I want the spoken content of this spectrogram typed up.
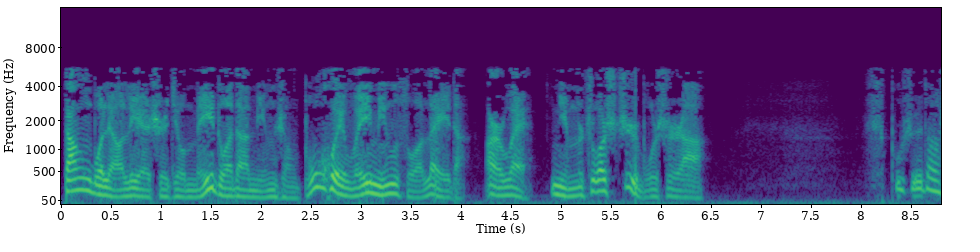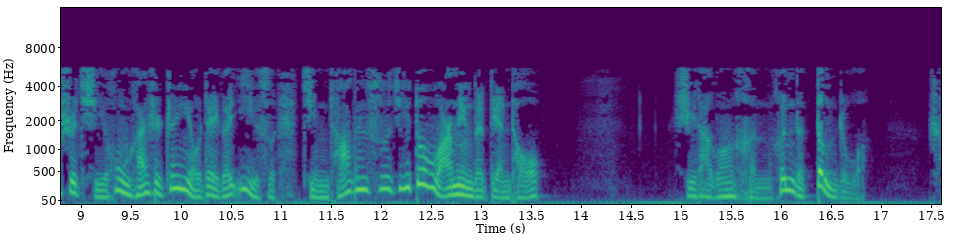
当不了烈士，就没多大名声，不会为名所累的。二位，你们说是不是啊？”不知道是起哄还是真有这个意思，警察跟司机都玩命的点头。徐大光狠狠的瞪着我，说：“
